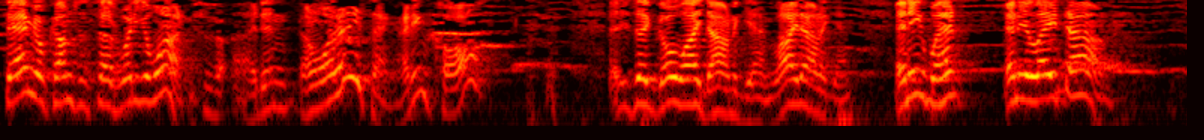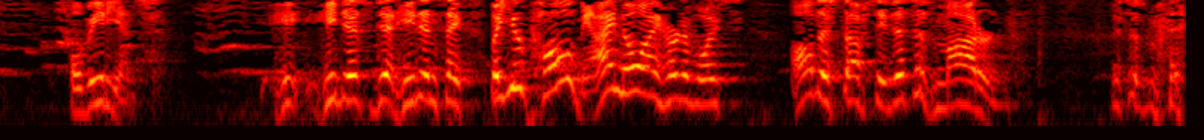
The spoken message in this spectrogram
Samuel comes and says, what do you want? He says, I didn't, I don't want anything. I didn't call. And he said, go lie down again, lie down again. And he went and he laid down. Obedience. He, he just did. He didn't say, but you called me. I know I heard a voice. All this stuff. See, this is modern. This is the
